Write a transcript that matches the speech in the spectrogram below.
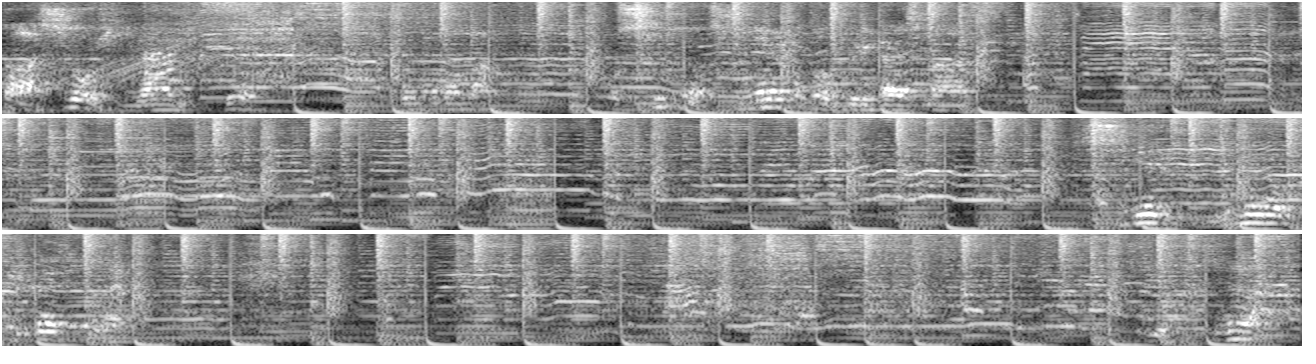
と足を開いてこのままお尻を締めることを繰り返します締める緩めるを繰り返してください息を吐きながら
